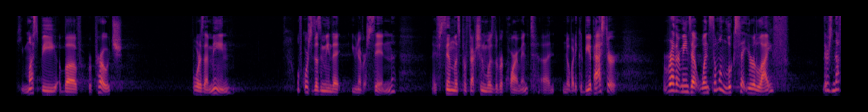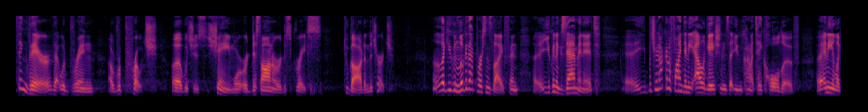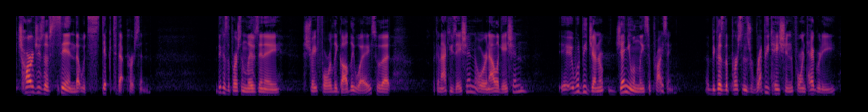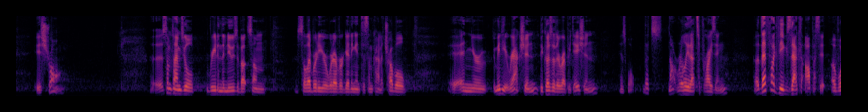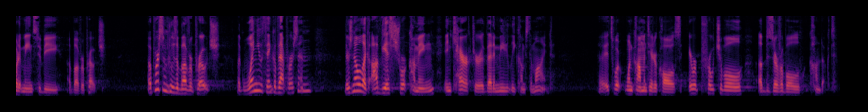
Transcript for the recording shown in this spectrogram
He must be above reproach. But what does that mean? Well, of course, it doesn't mean that you never sin. If sinless perfection was the requirement, uh, nobody could be a pastor. Rather, it means that when someone looks at your life, there's nothing there that would bring a reproach, uh, which is shame or, or dishonor or disgrace to God and the church. Like you can look at that person's life and uh, you can examine it, uh, but you're not going to find any allegations that you can kind of take hold of, uh, any like charges of sin that would stick to that person. Because the person lives in a straightforwardly godly way, so that like an accusation or an allegation, it would be genu- genuinely surprising because the person's reputation for integrity is strong. Uh, sometimes you'll read in the news about some celebrity or whatever getting into some kind of trouble, and your immediate reaction, because of their reputation, is well, that's not really that surprising. Uh, that's like the exact opposite of what it means to be above reproach. A person who's above reproach, like when you think of that person, there's no like obvious shortcoming in character that immediately comes to mind. Uh, it's what one commentator calls irreproachable, observable conduct.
